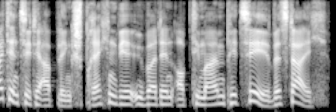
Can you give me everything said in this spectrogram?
Heute in CT Uplink sprechen wir über den optimalen PC. Bis gleich.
